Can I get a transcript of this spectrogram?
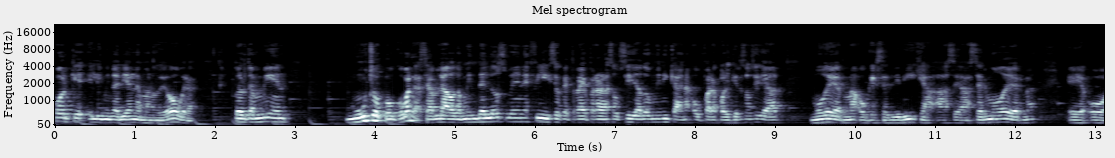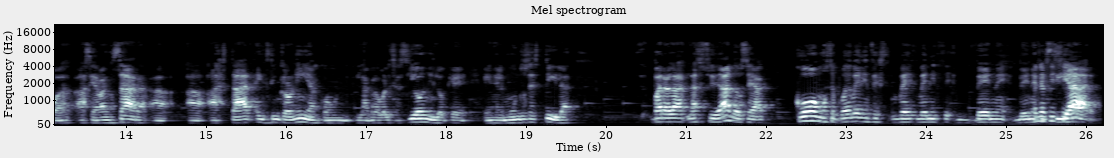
porque eliminarían la mano de obra. Pero también, mucho poco, ¿verdad?, se ha hablado también de los beneficios que trae para la sociedad dominicana o para cualquier sociedad moderna o que se dirija hacia ser moderna eh, o a, hacia avanzar a, a, a, estar en sincronía con la globalización y lo que en el mundo se estila para la, la sociedad, o sea, cómo se puede benefic benefic bene beneficiar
